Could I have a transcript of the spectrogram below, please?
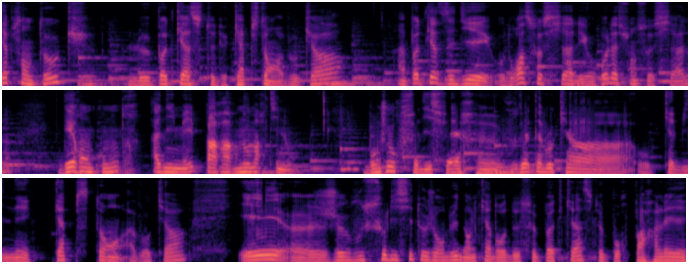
Capstan Talk, le podcast de Capstan Avocat, un podcast dédié au droit social et aux relations sociales, des rencontres animées par Arnaud Martineau. Bonjour Fadisfer, euh, vous êtes avocat au cabinet Capstan Avocat. Et euh, je vous sollicite aujourd'hui dans le cadre de ce podcast pour parler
